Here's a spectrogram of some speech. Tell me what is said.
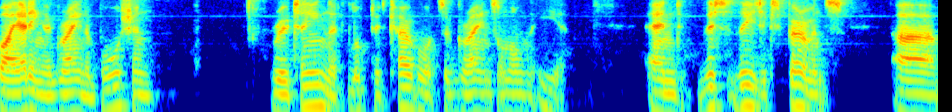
by adding a grain abortion routine that looked at cohorts of grains along the ear. And this, these experiments uh,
